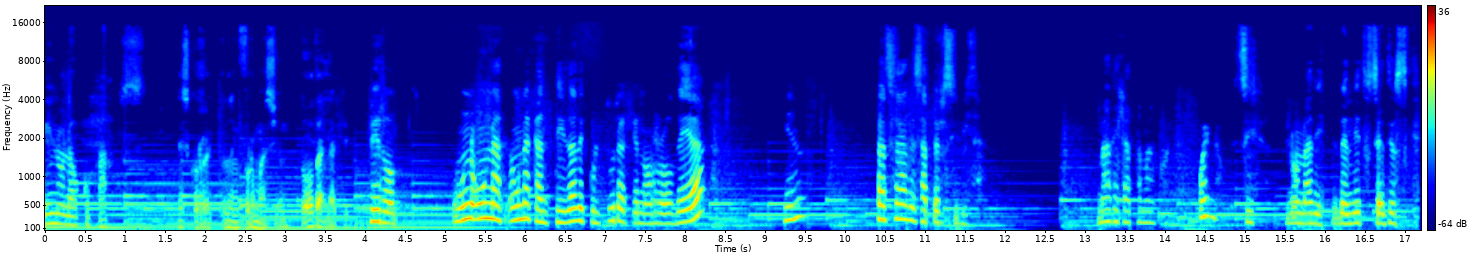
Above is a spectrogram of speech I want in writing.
y no la ocupamos. Es correcto, la información, toda la que... Pero un- una, una cantidad de cultura que nos rodea no, pasa desapercibida. Nadie la toma en cuenta. Bueno, sí, no nadie. Bendito sea Dios que,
